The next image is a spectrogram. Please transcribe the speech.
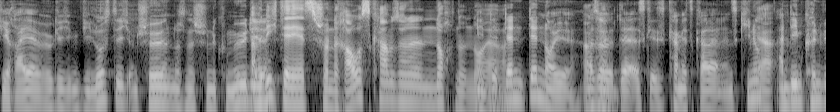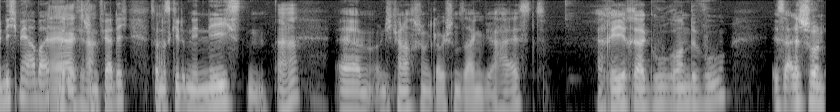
die Reihe wirklich irgendwie lustig und schön und es ist eine schöne Komödie. Aber nicht der jetzt schon rauskam, sondern noch ein Nee, neuer. der, der, der neue. Also Okay. der, es, es kam jetzt gerade ins Kino. Ja. An dem können wir nicht mehr arbeiten, Ja, weil ja, der ist ja klar. schon fertig, sondern es geht um den nächsten. Ähm, und ich kann auch schon, glaube ich, schon sagen, wie er heißt. Re-Ragout Rendezvous. Ist alles schon,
